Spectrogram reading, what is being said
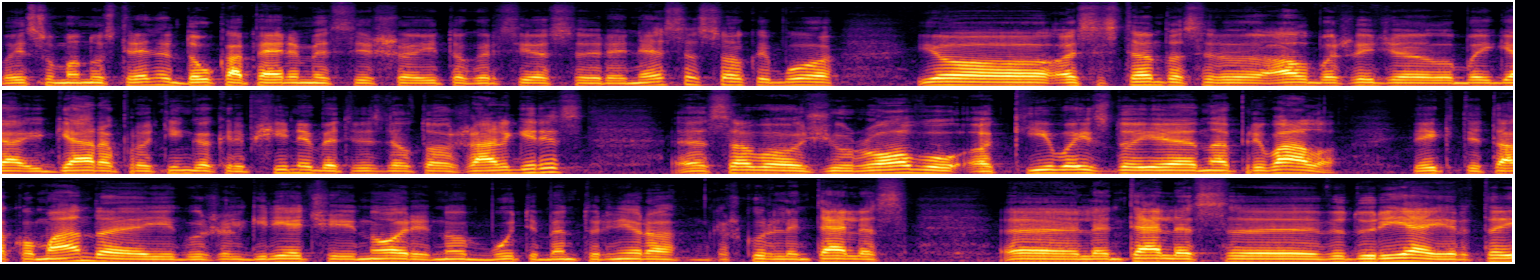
baisų manus treneris, daug ką perėmės iš Aito Garcijos Reneseso, kai buvo jo asistentas ir Alba žaidžia labai gerą, protingą krepšinį, bet vis dėlto Žalgeris savo žiūrovų akivaizdoje na, privalo veikti tą komandą, jeigu žalgyriečiai nori nu, būti bent turnyro kažkur lentelės, lentelės viduryje. Ir tai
